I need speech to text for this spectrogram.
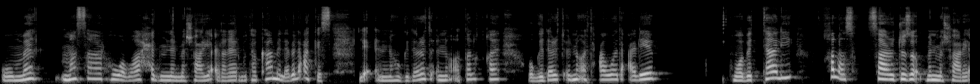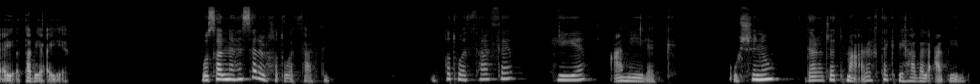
وما ما صار هو واحد من المشاريع الغير متكاملة بالعكس لأنه قدرت أنه أطلقه وقدرت أنه أتعود عليه وبالتالي خلاص صار جزء من مشاريعي الطبيعية. وصلنا هسه للخطوة الثالثة. الخطوة الثالثة هي عميلك. وشنو درجة معرفتك بهذا العميل؟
